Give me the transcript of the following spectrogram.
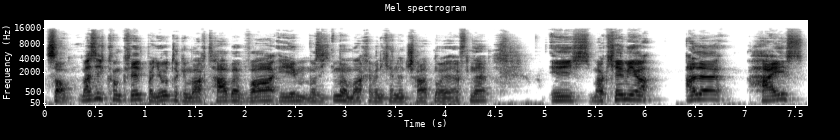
So, was ich konkret bei IOTA gemacht habe, war eben, was ich immer mache, wenn ich einen Chart neu öffne, ich markiere mir alle Highs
